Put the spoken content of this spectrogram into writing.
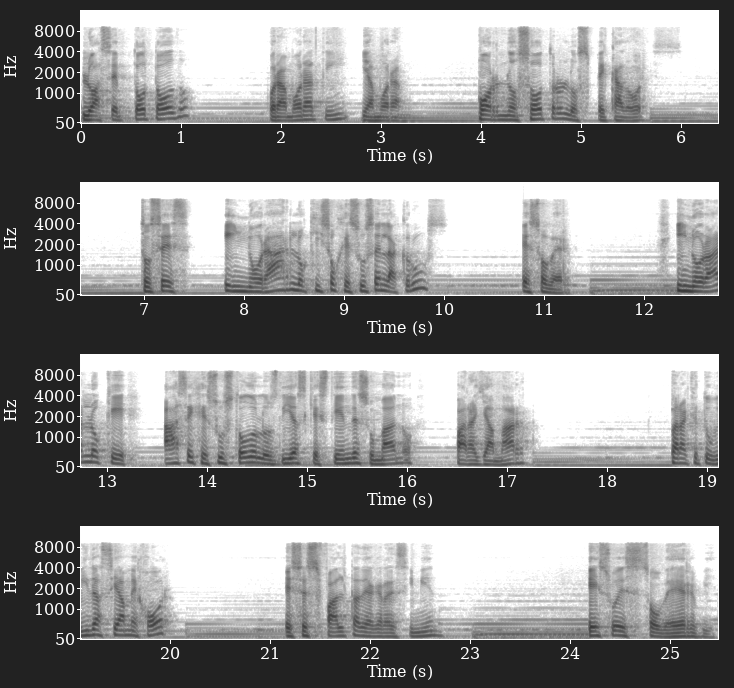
lo aceptó todo por amor a ti y amor a mí, por nosotros los pecadores. Entonces, ignorar lo que hizo Jesús en la cruz es soberbio. Ignorar lo que hace Jesús todos los días que extiende su mano para llamarte, para que tu vida sea mejor, eso es falta de agradecimiento. Eso es soberbia.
